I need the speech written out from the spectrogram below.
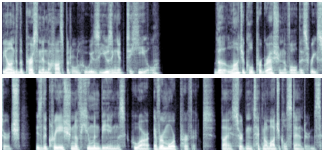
beyond the person in the hospital who is using it to heal. The logical progression of all this research is the creation of human beings who are ever more perfect by certain technological standards.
